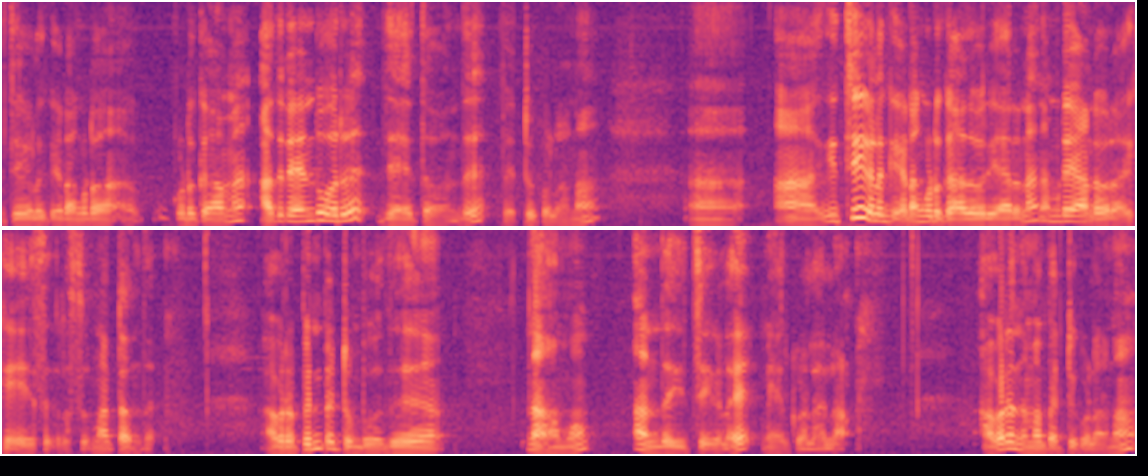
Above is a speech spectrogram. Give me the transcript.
இச்சைகளுக்கு இடம் கொடு கொடுக்காம அதுலேருந்து ஒரு ஜெயத்தை வந்து பெற்றுக்கொள்ளணும். இச்சைகளுக்கு இடம் கொடுக்காதவர் யாருன்னா நம்முடைய ஆண்டவராகிய இயேசு கிறிஸ்து மட்டும்தான் அவரை பின்பற்றும்போது நாமும் அந்த இச்சைகளை மேற்கொள்ளலாம். அவரை நம்ம பெற்றுக்கொள்ளணும்.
